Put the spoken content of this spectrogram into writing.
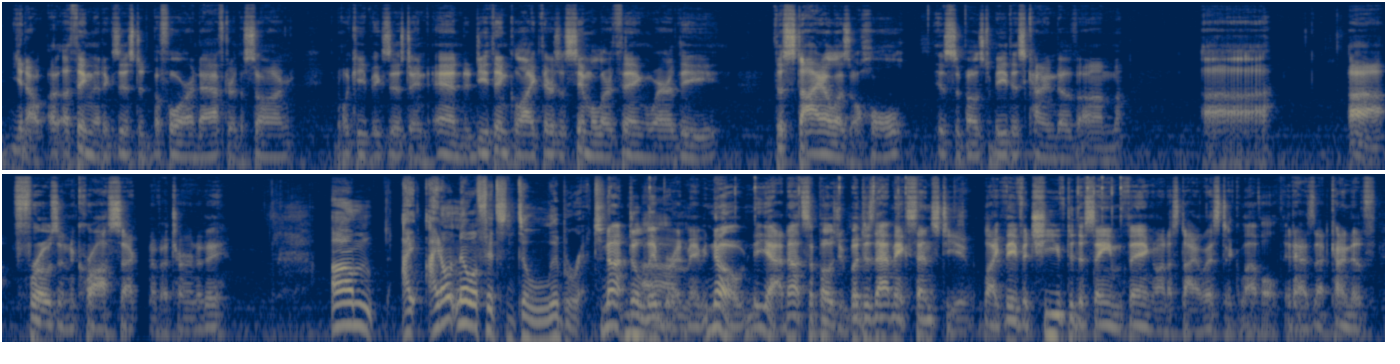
you know, a, a thing that existed before and after the song will keep existing. And do you think like there's a similar thing where the the style as a whole is supposed to be this kind of um, uh, uh, frozen cross section of eternity? I, I don't know if it's deliberate. Not deliberate, maybe. No, yeah, not supposed to. But does that make sense to you? Like they've achieved the same thing on a stylistic level. It has that kind of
